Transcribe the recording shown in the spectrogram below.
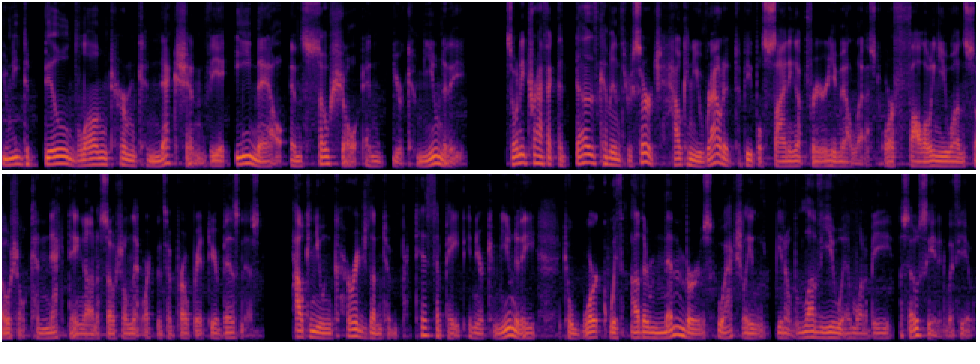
You need to build long term connection via email and social and your community. So, any traffic that does come in through search, how can you route it to people signing up for your email list or following you on social, connecting on a social network that's appropriate to your business? How can you encourage them to participate in your community, to work with other members who actually, you know, love you and want to be associated with you?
